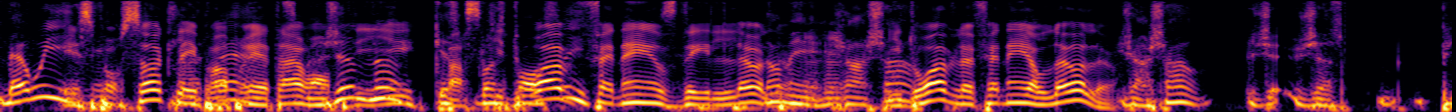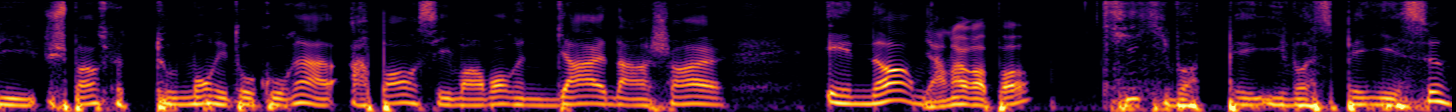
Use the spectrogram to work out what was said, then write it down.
Ben oui. Et c'est pour ça que les propriétaires ont là, plié. qu'est-ce Parce qu'ils doivent finir ce deal-là. Non, là. mais Jean-Charles- Ils doivent le finir là. là. Jean-Charles, je, je- puis je pense que tout le monde est au courant, à, à part s'il va y avoir une guerre d'enchères énorme. Il n'y en aura pas. Qui qui va, payer, il va se payer ça?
